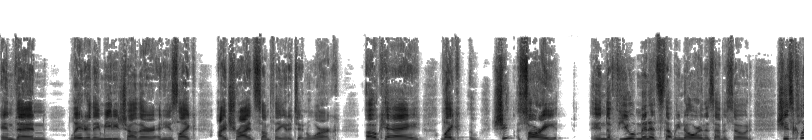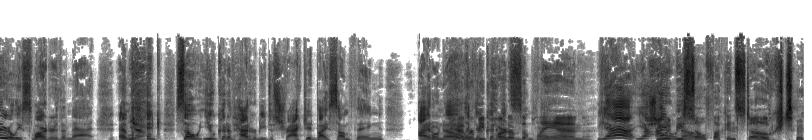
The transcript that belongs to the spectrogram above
And then later they meet each other and he's like, I tried something and it didn't work. Okay. Like, she, sorry. In the few minutes that we know her in this episode, she's clearly smarter than that. And Yeah. like, so you could have had her be distracted by something. I don't know. Have like, her be part of the plan. Yeah, yeah. She I would be know. so fucking stoked.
